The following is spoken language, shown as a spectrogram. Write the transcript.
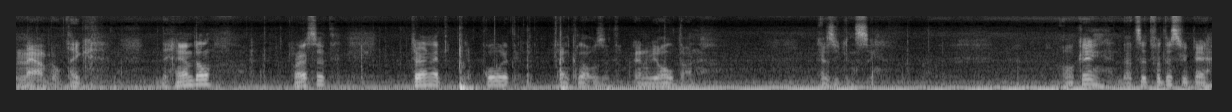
Now we'll take the handle press it turn it pull it and close it and we're all done as you can see. Okay that's it for this repair.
